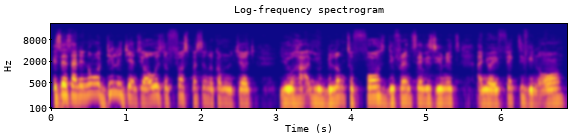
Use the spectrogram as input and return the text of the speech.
It says, and in all diligence, you're always the first person to come to church. You, you belong to four different service units, and you're effective in all.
